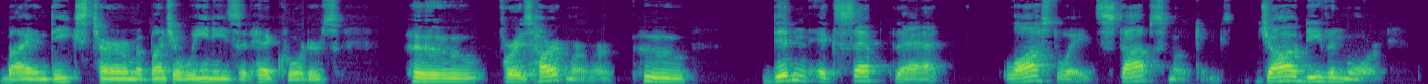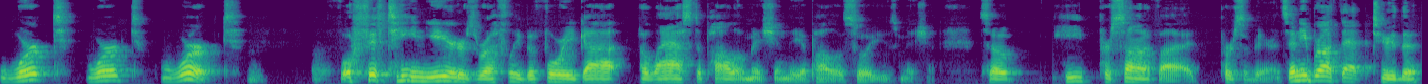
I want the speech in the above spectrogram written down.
by, in Deke's term, a bunch of weenies at headquarters, who, for his heart murmur, who didn't accept that, lost weight, stopped smoking, jogged even more, worked, worked, worked for 15 years roughly before he got the last Apollo mission, the Apollo Soyuz mission. So he personified perseverance. And he brought that to the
